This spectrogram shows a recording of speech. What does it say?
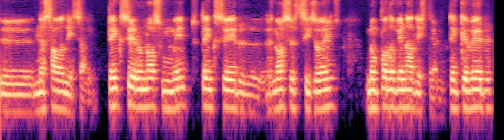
uh, na sala de ensaio. Tem que ser o nosso momento, tem que ser eh, as nossas decisões, não pode haver nada externo. Tem que haver.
